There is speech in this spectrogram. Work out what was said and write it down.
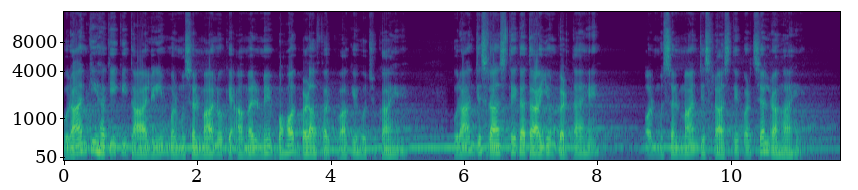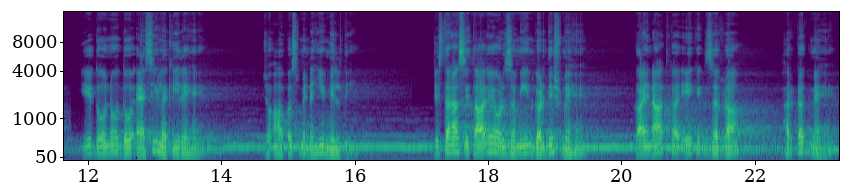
قرآن کی حقیقی تعلیم اور مسلمانوں کے عمل میں بہت بڑا فرق واقع ہو چکا ہے۔ قرآن جس راستے کا تعین کرتا ہے اور مسلمان جس راستے پر چل رہا ہے، یہ دونوں دو ایسی لکیریں ہیں جو آپس میں نہیں ملتی۔ جس طرح ستارے اور زمین گردش میں ہیں، کائنات کا ایک ایک ذرہ حرکت میں ہے۔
